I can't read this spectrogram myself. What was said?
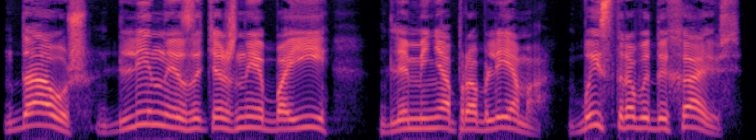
Да уж, длинные затяжные бои для меня проблема. Быстро выдыхаюсь.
